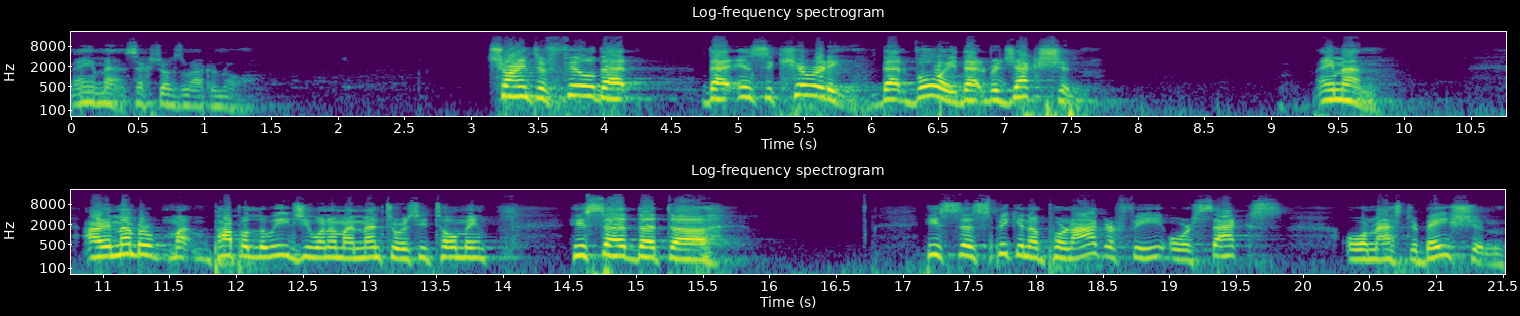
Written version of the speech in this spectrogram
Amen. Sex, drugs, and rock and roll trying to fill that, that insecurity, that void, that rejection. Amen. I remember my, Papa Luigi, one of my mentors, he told me, he said that, uh, he says, speaking of pornography or sex or masturbation,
